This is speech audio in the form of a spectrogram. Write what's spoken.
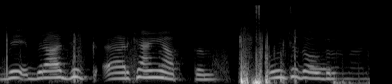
Bir, birazcık erken yaptın. Ulti doldur kazandı.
